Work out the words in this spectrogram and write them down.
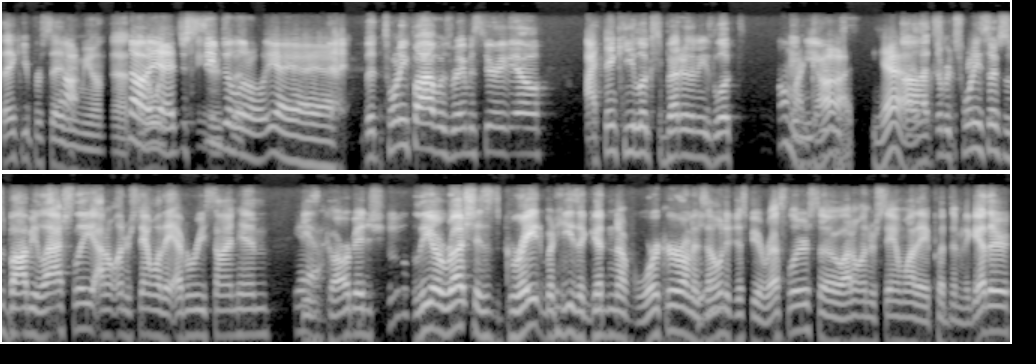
Thank you for saving No, me on that. No, yeah, it just seemed a little. Yeah, yeah, yeah. The 25 was Rey Mysterio. I think he looks better than he's looked. Oh my god. years. Yeah. Uh, number 26 was Bobby Lashley. I don't understand why they ever re-signed him. Yeah. He's garbage. Lio Rush is great, but he's a good enough worker on his own to just be a wrestler. So I don't understand why they put them together.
